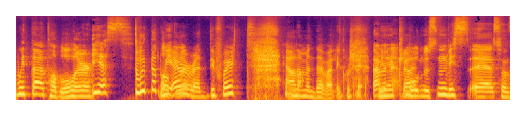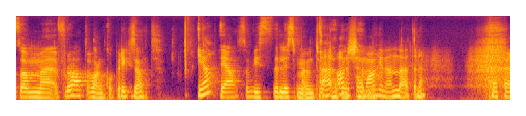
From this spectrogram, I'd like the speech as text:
with a toddler. Yes, we are ready for it. Ja, Nei, men det er veldig koselig. Nei, men bonusen hvis eh, sånn som eh, For du har hatt vannkopper, ikke sant? Ja, Ja, så hvis det liksom jeg eventuelt har hadde det på skjedd noe- magen enda etter det. Fra.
